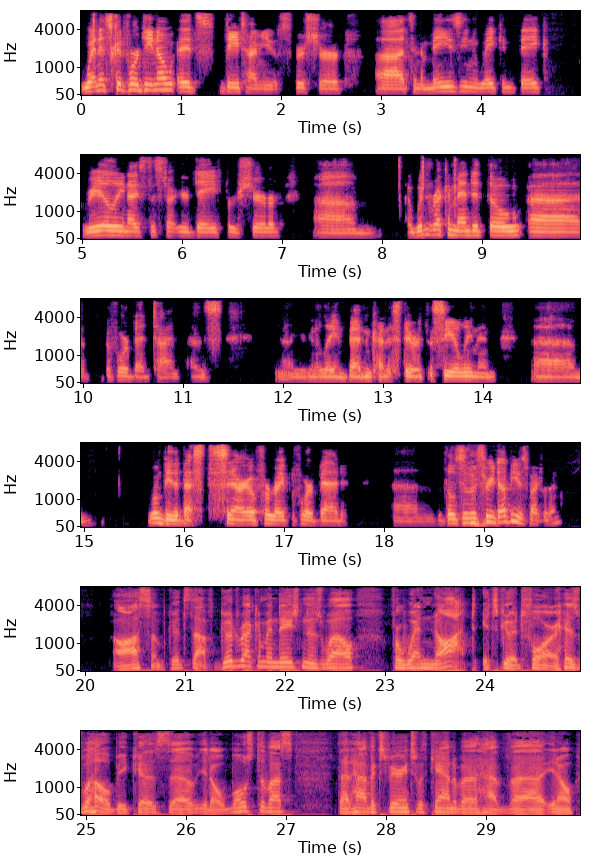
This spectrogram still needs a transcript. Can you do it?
when it's good for Dino, it's daytime use for sure. Uh, it's an amazing wake and bake. Really nice to start your day for sure. Um, I wouldn't recommend it though uh, before bedtime, as you know you're going to lay in bed and kind of stare at the ceiling, and um, wouldn't be the best scenario for right before bed. Um, but those are the three W's, my friend. Awesome. Good stuff. Good recommendation as well for when not it's good for as well, because, uh, you know, most of us that have experience with cannabis have, uh, you know,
